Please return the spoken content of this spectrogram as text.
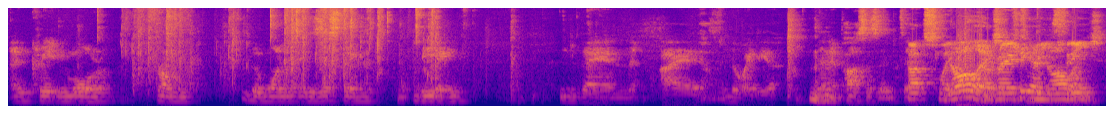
and creating more from the one existing being. Then I have no idea. then it passes into. That's like knowledge, the a Red tree knowledge.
